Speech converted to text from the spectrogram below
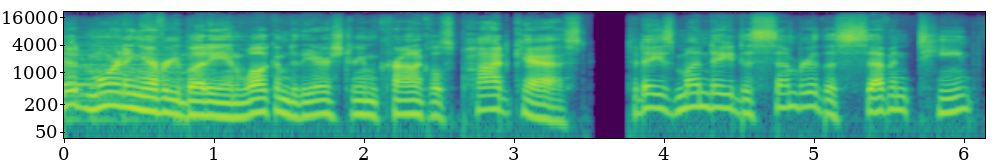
Good morning, everybody, and welcome to the Airstream Chronicles podcast. Today's Monday, December the 17th,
